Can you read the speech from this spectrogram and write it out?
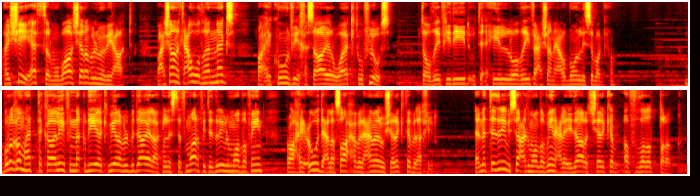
وهالشيء يأثر مباشرة بالمبيعات. وعشان تعوض هالنقص راح يكون في خسائر وقت وفلوس. توظيف جديد وتأهيل الوظيفه عشان يعوضون اللي سبقهم. برغم هالتكاليف النقدية الكبيرة في البداية لكن الاستثمار في تدريب الموظفين راح يعود على صاحب العمل وشركته بالأخير. لأن التدريب يساعد الموظفين على إدارة الشركة بأفضل الطرق.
